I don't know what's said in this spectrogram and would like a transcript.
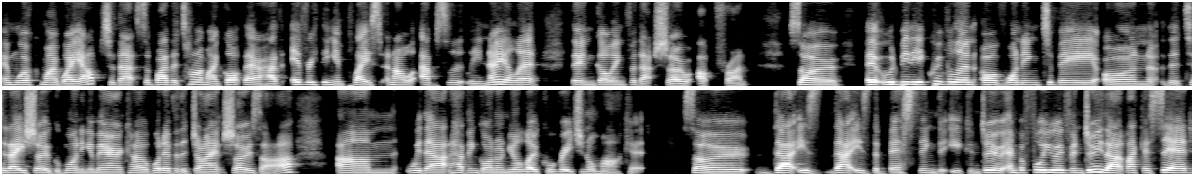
and work my way up to that. So by the time I got there, I have everything in place and I will absolutely nail it than going for that show up front. So it would be the equivalent of wanting to be on the Today Show, Good Morning America, whatever the giant shows are, um, without having gone on your local regional market. So that is that is the best thing that you can do. And before you even do that, like I said,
